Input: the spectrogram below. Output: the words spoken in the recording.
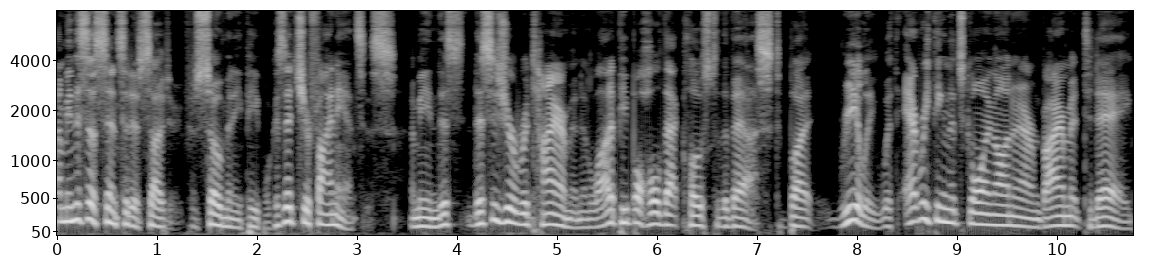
I mean, this is a sensitive subject for so many people because it's your finances. I mean, this this is your retirement, and a lot of people hold that close to the vest. But really, with everything that's going on in our environment today,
